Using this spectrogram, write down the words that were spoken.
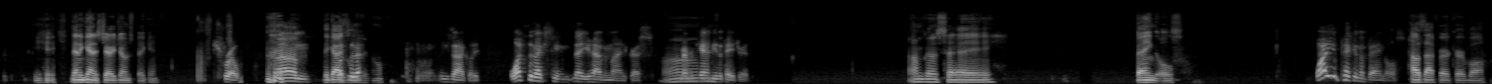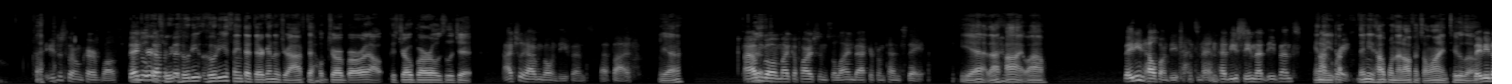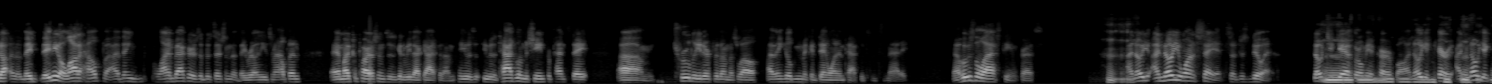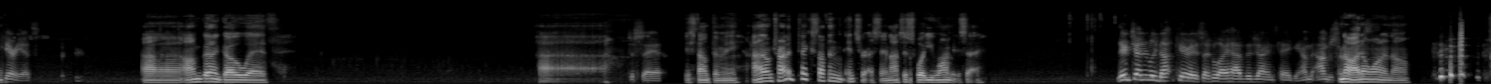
Yeah. Then again, it's Jerry Jones picking. True. Um, The guy's the exactly. What's the next team that you have in mind, Chris? Remember, Um, can't be the Patriots. I'm gonna say Bengals. Why are you picking the Bengals? How's that for a curveball? You're just throwing curveballs. Bengals curious, have the who, fifth. who do you who do you think that they're gonna draft to help Joe Burrow out? Because Joe Burrow is legit. I actually have him going defense at five. Yeah, I'm Really? going Micah Parsons, the linebacker from Penn State. Yeah, that high. Wow. They need help on defense, man. Have you seen that defense? And Not they need, great. they need help on that offensive line too, though. They need they they need a lot of help, but I think linebacker is a position that they really need some help in. And Micah Parsons is going to be that guy for them. He was he was a tackling machine for Penn State, um, true leader for them as well. I think he'll make a day one impact with Cincinnati. Now, who's the last team, Chris? Hmm. I know you. I know you want to say it, so just do it. Don't you dare throw me a curveball. I know you're curious. I know you're curious. Uh, I'm gonna go with. Uh, Just say it. you're stumping me. I'm trying to pick something interesting, not just what you want me to say. You're generally not curious at who I have the Giants taking. I'm. I'm just. No, I don't want to know.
